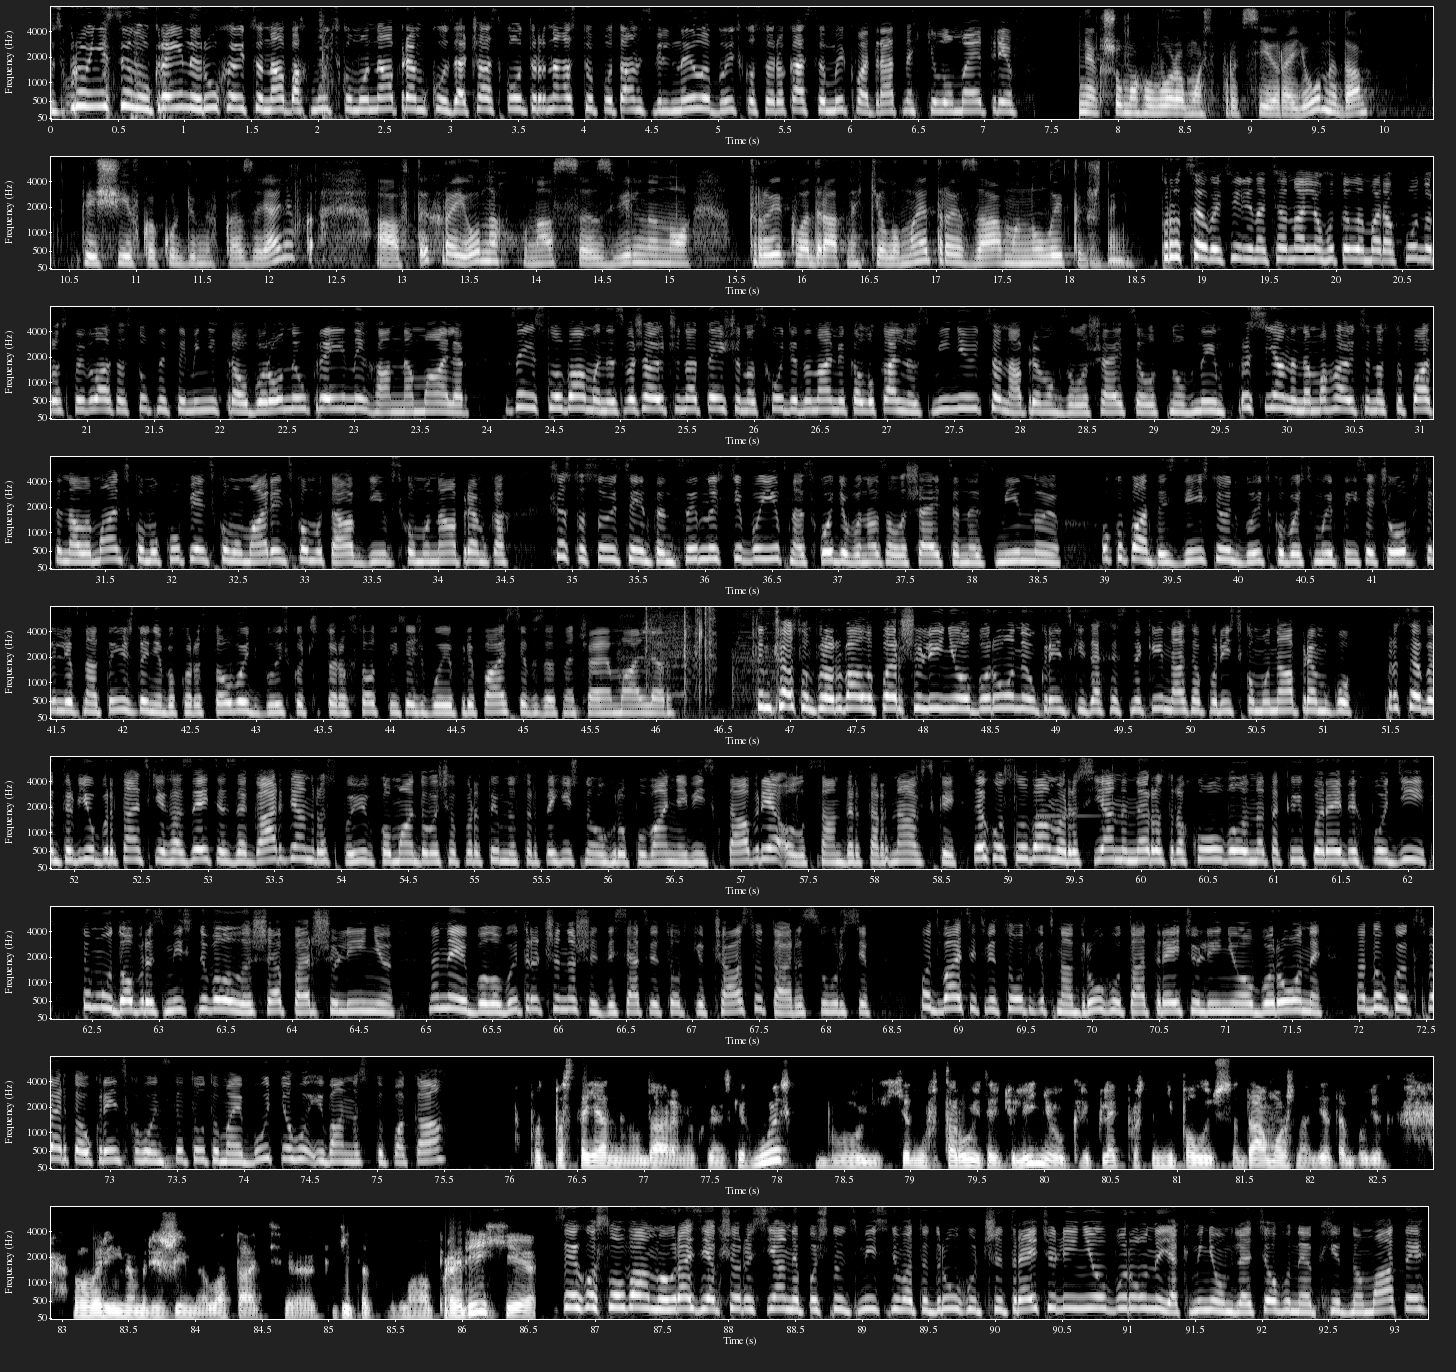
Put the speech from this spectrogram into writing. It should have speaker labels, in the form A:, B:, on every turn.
A: Збройні сили України рухаються на Бахмутському напрямку. За час контрнаступу там звільнили близько 47 квадратних кілометрів.
B: Якщо ми говоримо про ці райони, да, Кліщівка, Курдюмівка, Зарянівка, а в тих районах у нас звільнено 3 квадратних кілометри за минулий тиждень.
A: Про це в ефірі національного телемарафону розповіла заступниця міністра оборони України Ганна Маляр. За її словами, незважаючи на те, що на сході динаміка локально змінюється, напрямок залишається основним. Росіяни намагаються наступати на Лиманському, Куп'янському, Мар'їнському та Авдіївському напрямках. Що стосується інтенсивності боїв, на сході вона залишається незмінною. Окупанти здійснюють близько 8 тисяч обстрілів на тиждень і використовують близько 400 тисяч боєприпасів, зазначає Маляр. Тим часом прорвали першу лінію оборони українські захисники на запорізькому напрямку. Про це в інтерв'ю британській газеті The Guardian розповів командувач оперативно-стратегічного групування військ Таврія Олександр Тарнавський. За його словами, росіяни не розраховували на такий перебіг подій, тому добре зміцнювали лише першу лінію. На неї було витрачено 60% часу та ресурсів. По 20% на другу та третю лінію оборони. На думку експерта Українського інституту майбутнього Івана Ступака,
C: под постоянными ударами украинских войск, я думаю, вторую и третью линию укреплять просто не получится. Да, можно где-то будет в аварийном режиме латать э, какие-то там прорехи,
A: За його словами, у разі якщо росіяни почнуть зміцнювати другу чи третю лінію оборони, як мінімум для цього необхідно мати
